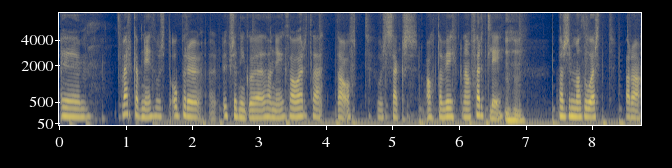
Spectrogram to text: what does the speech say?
um, verkefni, þú veist, óperu uppsetningu eða þannig, þá er þetta oft þú veist, 6-8 vikna ferli Mhm. þar sem að þú ert bara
